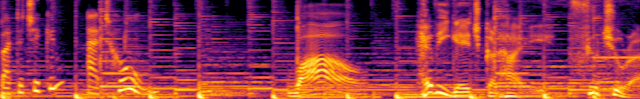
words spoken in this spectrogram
Butter chicken at home. Wow. Heavy gauge kadhai. Futura.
